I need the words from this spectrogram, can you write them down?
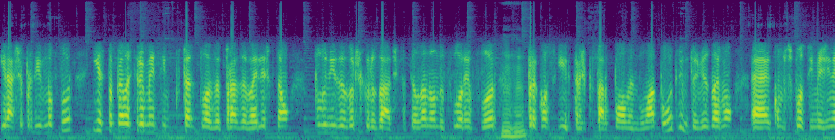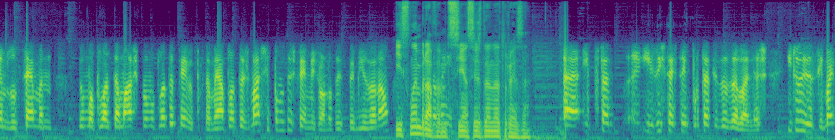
e nasce a partir de uma flor, e esse papel é extremamente importante pelas- para as abelhas que são polinizadores cruzados. Portanto, eles andam de flor em flor para conseguir transportar pólen de um lado para o outro e muitas vezes levam, ah, como se fosse, imaginemos, o semen de uma planta macho para uma planta fêmea, porque também há plantas machos e plantas fêmeas, João, não sei se sabias ou não. Isso lembrava-me Também- de ciências da natureza. Ah, e, portanto, existe esta importância das abelhas. E tu dizes assim, bem,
